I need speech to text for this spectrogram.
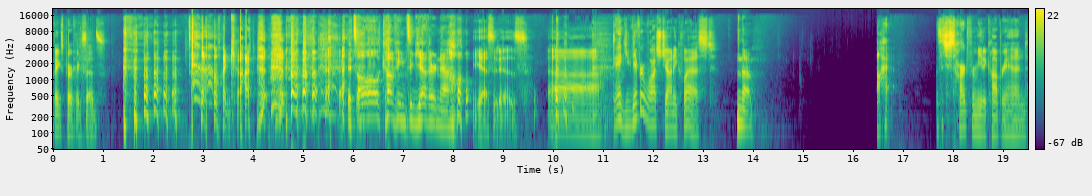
makes perfect sense. oh my god. it's all coming together now. yes, it is. Uh, dang, you never watched Jonny Quest. No. I it's just hard for me to comprehend.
